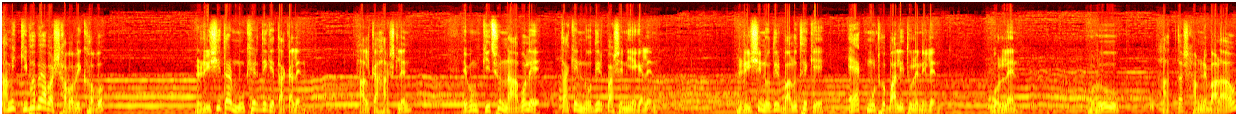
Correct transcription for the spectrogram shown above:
আমি কীভাবে আবার স্বাভাবিক হব? ঋষি তার মুখের দিকে তাকালেন, হালকা হাসলেন এবং কিছু না বলে তাকে নদীর পাশে নিয়ে গেলেন। ঋষি নদীর বালু থেকে এক মুঠো বালি তুলে নিলেন। বললেন, অরূপ, হাতটা সামনে বাড়াও।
